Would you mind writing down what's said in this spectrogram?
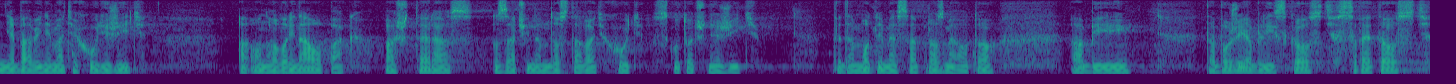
nebaví, nemáte chuť žiť. A on hovorí naopak, až teraz začínam dostávať chuť skutočne žiť. Teda modlíme sa, prosme o to, aby tá Božia blízkosť, svetosť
